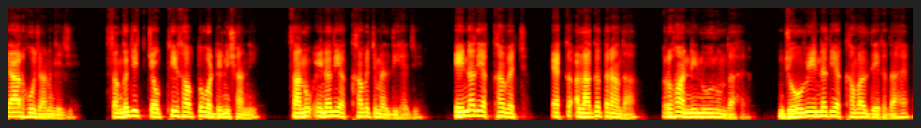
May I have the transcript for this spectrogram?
ਤਿਆਰ ਹੋ ਜਾਣਗੇ ਜੀ। ਸੰਗਤ ਜੀ, ਚੌਥੀ ਸਭ ਤੋਂ ਵੱਡੀ ਨਿਸ਼ਾਨੀ ਸਾਨੂੰ ਇਹਨਾਂ ਦੀ ਅੱਖਾਂ ਵਿੱਚ ਮਿਲਦੀ ਹੈ ਜੀ। ਇਹਨਾਂ ਦੀ ਅੱਖਾਂ ਵਿੱਚ ਇੱਕ ਅਲੱਗ ਤਰ੍ਹਾਂ ਦਾ ਰੂਹਾਨੀ ਨੂਰ ਹੁੰਦਾ ਹੈ। ਜੋ ਵੀ ਇਹਨਾਂ ਦੀ ਅੱਖਾਂ ਵੱਲ ਦੇਖਦਾ ਹੈ,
